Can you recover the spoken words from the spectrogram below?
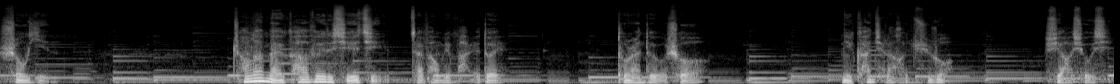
收银。常来买咖啡的协警在旁边排队，突然对我说：“你看起来很虚弱，需要休息。”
